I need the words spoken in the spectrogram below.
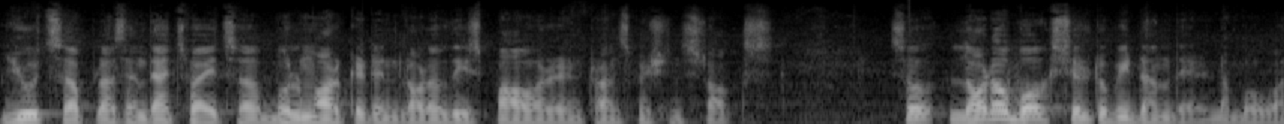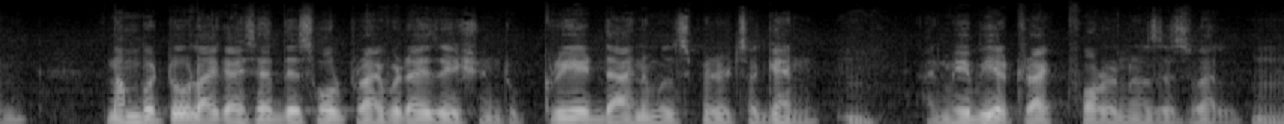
huge surplus, and that's why it's a bull market in a lot of these power and transmission stocks. So a lot of work still to be done there. Number one. Number two, like I said, this whole privatization to create the animal spirits again, hmm. and maybe attract foreigners as well, hmm.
